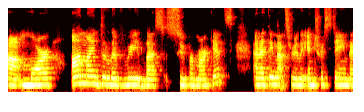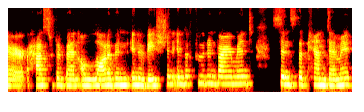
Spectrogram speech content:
uh, more online delivery, less supermarkets. And I think that's really interesting. There has sort of been a lot of innovation in the food environment since the pandemic.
